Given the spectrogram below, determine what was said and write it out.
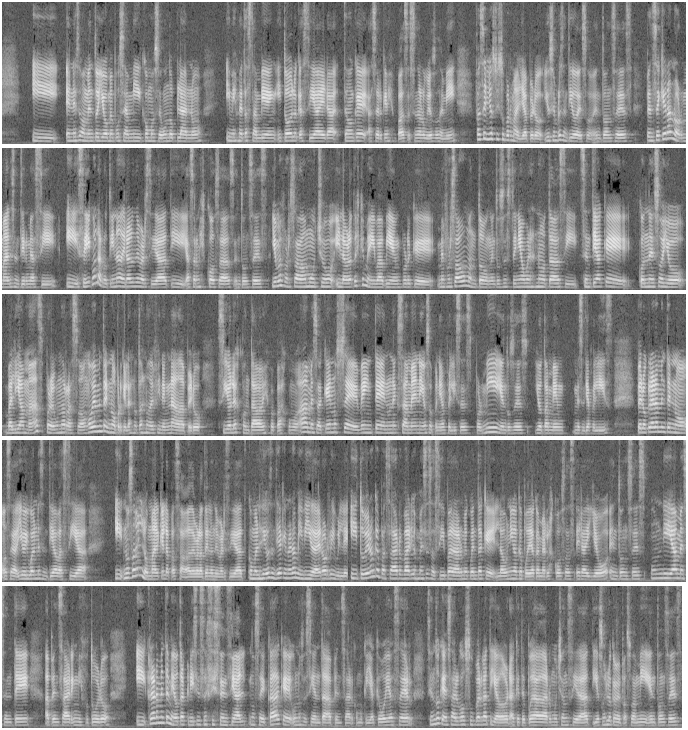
y en ese momento yo me puse a mí como segundo plano y mis metas también y todo lo que hacía era tengo que hacer que mis papás estén orgullosos de mí Fácil, yo estoy súper mal ya, pero yo siempre he sentido eso. Entonces pensé que era normal sentirme así y seguí con la rutina de ir a la universidad y hacer mis cosas. Entonces yo me esforzaba mucho y la verdad es que me iba bien porque me esforzaba un montón. Entonces tenía buenas notas y sentía que con eso yo valía más por alguna razón. Obviamente no, porque las notas no definen nada, pero si yo les contaba a mis papás como, ah, me saqué, no sé, 20 en un examen, ellos se ponían felices por mí y entonces yo también me sentía feliz. Pero claramente no, o sea, yo igual me sentía vacía. Y no saben lo mal que la pasaba de verdad en la universidad. Como les digo, sentía que no era mi vida, era horrible. Y tuvieron que pasar varios meses así para darme cuenta que la única que podía cambiar las cosas era yo. Entonces un día me senté a pensar en mi futuro y claramente me dio otra crisis existencial, no sé, cada que uno se sienta a pensar como que ya qué voy a hacer, siento que es algo súper gatillador a que te pueda dar mucha ansiedad y eso es lo que me pasó a mí. Entonces,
